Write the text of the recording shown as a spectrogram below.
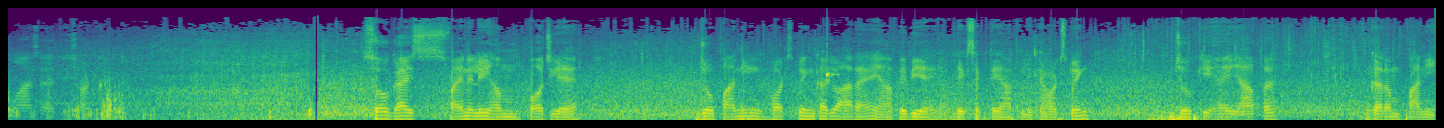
वहाँ से आते शॉर्टकट सो गाइस फाइनली हम पहुँच गए हैं। जो पानी हॉट स्प्रिंग का जो आ रहा है यहाँ पे भी है। आप देख सकते हैं यहाँ पे लिखा है हॉट स्प्रिंग जो कि है यहाँ पर। गर्म पानी।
